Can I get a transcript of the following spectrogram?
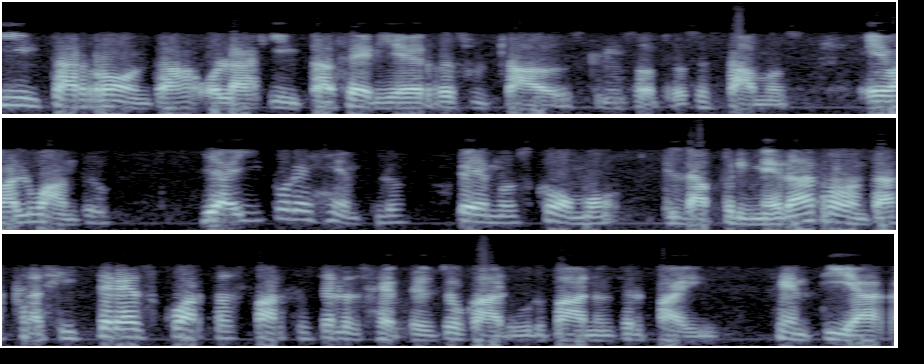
quinta ronda o la quinta serie de resultados que nosotros estamos evaluando. Y ahí, por ejemplo, vemos como la primera ronda casi tres cuartas partes de los jefes de hogar urbanos del país sentía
